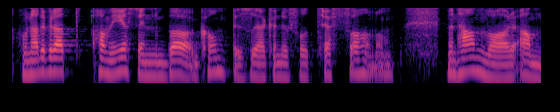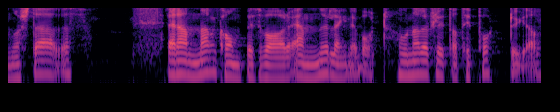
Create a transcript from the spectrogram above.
Hon hade velat ha med sin bögkompis så jag kunde få träffa honom, men han var annorstädes. En annan kompis var ännu längre bort. Hon hade flyttat till Portugal.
